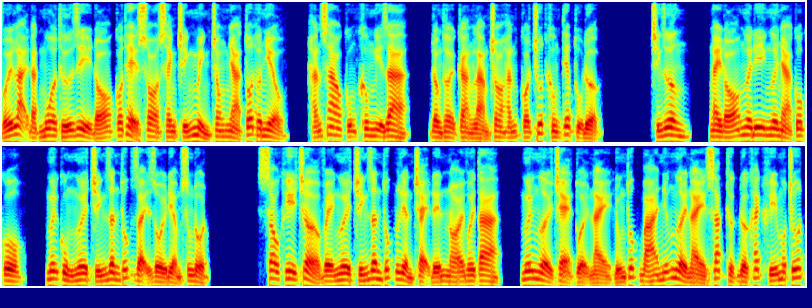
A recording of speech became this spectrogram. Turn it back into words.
với lại đặt mua thứ gì đó có thể so sánh chính mình trong nhà tốt hơn nhiều, hắn sao cũng không nghĩ ra, đồng thời càng làm cho hắn có chút không tiếp thu được. Chính dương, ngày đó ngươi đi ngươi nhà cô cô, ngươi cùng ngươi chính dân thúc dậy rồi điểm xung đột. Sau khi trở về ngươi chính dân thúc liền chạy đến nói với ta, ngươi người trẻ tuổi này đúng thúc bá những người này xác thực được khách khí một chút,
